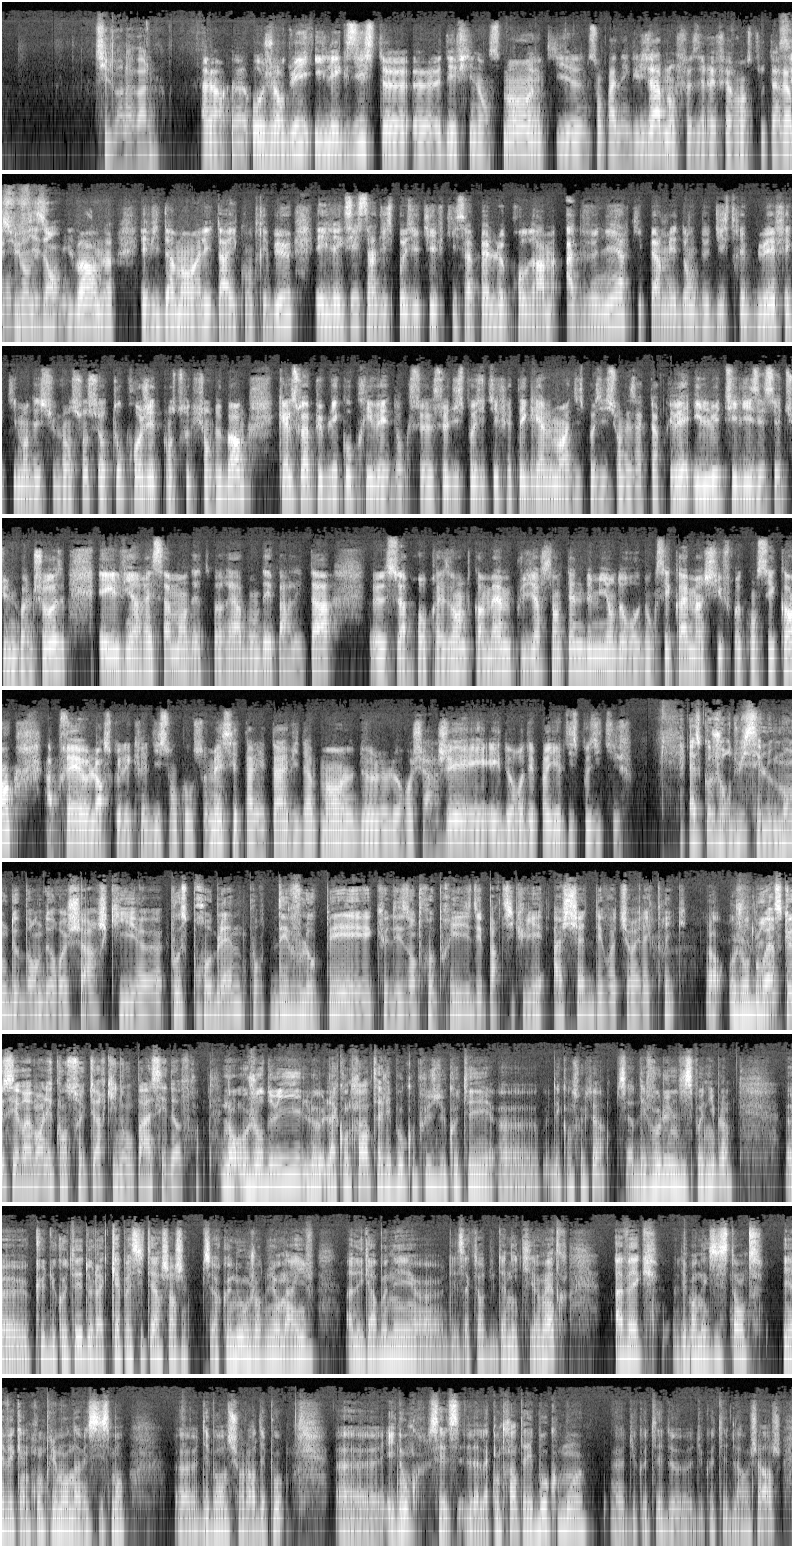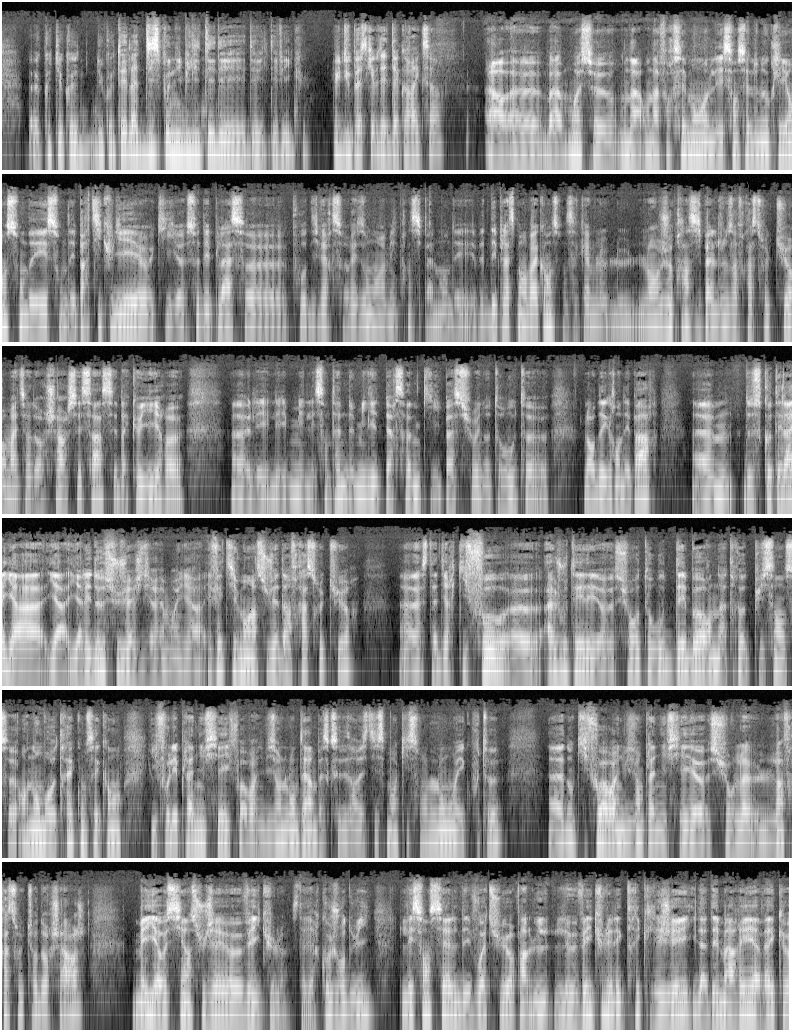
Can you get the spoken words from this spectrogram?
Sylvain Laval alors euh, aujourd'hui, il existe euh, des financements qui euh, ne sont pas négligeables. On faisait référence tout à l'heure au plan des 1000 bornes. Évidemment, l'État y contribue et il existe un dispositif qui s'appelle le programme Advenir qui permet donc de distribuer effectivement des subventions sur tout projet de construction de bornes, qu'elles soient publiques ou privées. Donc ce, ce, dispositif est également à disposition des acteurs privés. Ils l'utilisent et c'est une bonne chose. Et il vient récemment d'être réabondé par l'État. ça représente quand même plusieurs centaines de millions d'euros. Donc c'est quand même un chiffre conséquent. Après, euh, lorsque les crédits sont consommés, c'est à l'État évidemment euh, de le recharger et, de redéployer le dispositif. Est-ce qu'aujourd'hui, c'est le manque de bornes de recharge qui euh, pose problème pour développer et que des entreprises, des particuliers achètent des voitures électriques? Alors aujourd'hui, ou est-ce que c'est vraiment les constructeurs qui n'ont pas assez d'offres? Non, aujourd'hui, la contrainte, elle est beaucoup plus du côté euh, des constructeurs, c'est-à-dire des volumes disponibles, euh, que du côté de la capacité à recharger. C'est-à-dire que nous, aujourd'hui, on arrive à décarboner euh, les acteurs du dernier kilomètre avec les bornes existantes et avec un complément d'investissement euh, des bornes sur leur dépôt. Euh, et donc, la, contrainte, elle est beaucoup moins euh, du, côté de, du côté de la recharge que du, côté de la disponibilité des, des, véhicules. Luc Dupasquet, vous êtes d'accord avec ça? Alors, bah, moi, ce, on, a, on a forcément l'essentiel de nos clients sont des, sont des particuliers qui se déplacent pour diverses raisons, mais principalement des, déplacements en vacances. c'est quand même l'enjeu principal de nos infrastructures en matière de recharge, c'est ça, c'est d'accueillir les, les, les, centaines de milliers de personnes qui passent sur une autoroute lors des grands départs. Euh, de ce côté-là, il y a, y, a, y a, les deux sujets, je dirais. Moi, il y a effectivement un sujet d'infrastructure, euh, c'est-à-dire qu'il faut euh, ajouter sur autoroute des bornes à très haute puissance en nombre très conséquent. Il faut les planifier, il faut avoir une vision de long terme parce que c'est des investissements qui sont longs et coûteux. donc, il faut avoir une vision planifiée sur l'infrastructure de recharge. Mais il y a aussi un sujet véhicule, c'est-à-dire qu'aujourd'hui, l'essentiel des voitures, enfin, le véhicule électrique léger, il a démarré avec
